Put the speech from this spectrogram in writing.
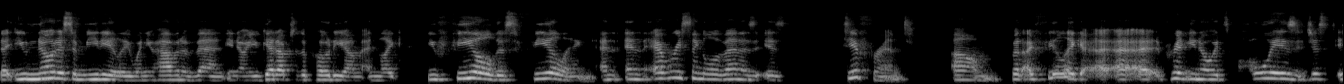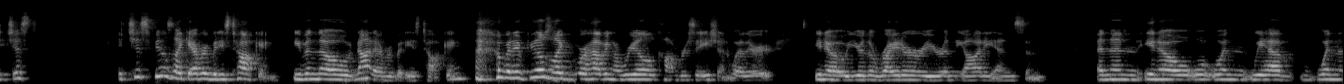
that you notice immediately when you have an event you know you get up to the podium and like you feel this feeling. And and every single event is is different. Um but i feel like at print you know it's always just it just it just feels like everybody's talking, even though not everybody is talking, but it feels like we're having a real conversation, whether, you know, you're the writer or you're in the audience. And, and then, you know, when we have, when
